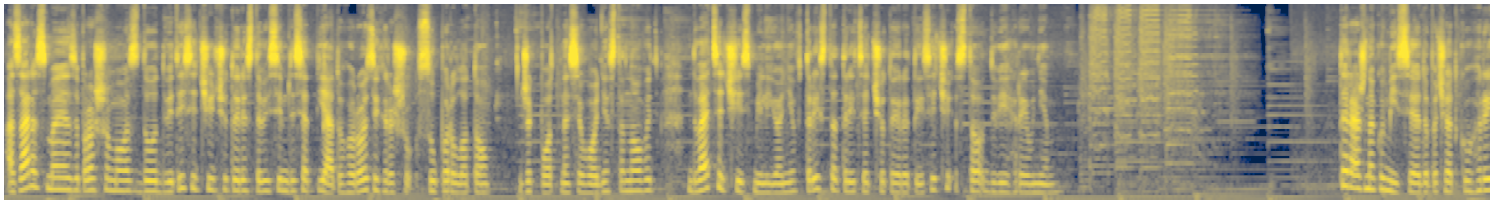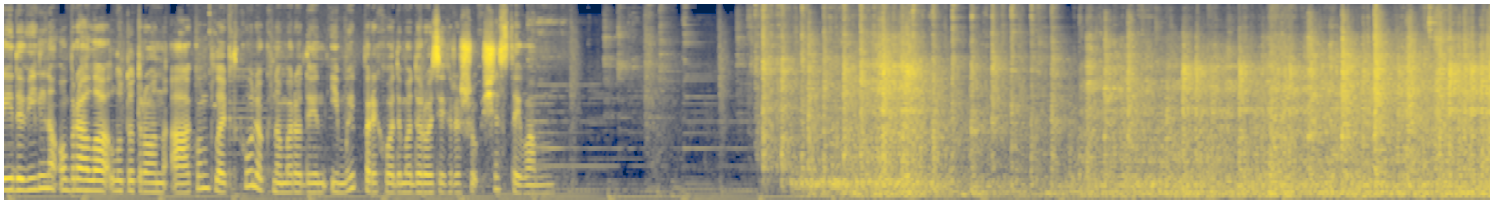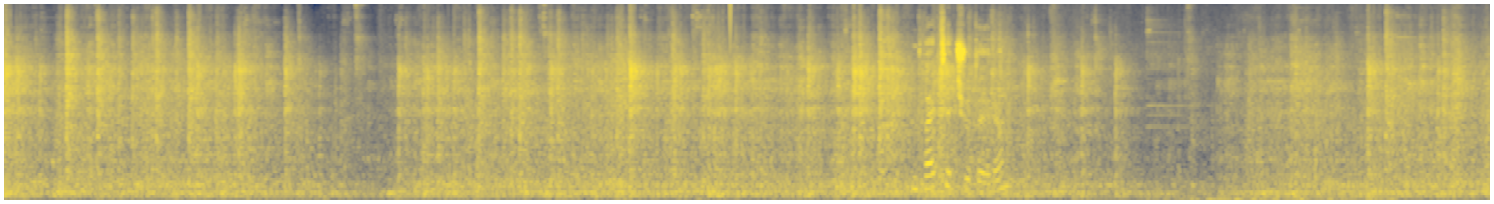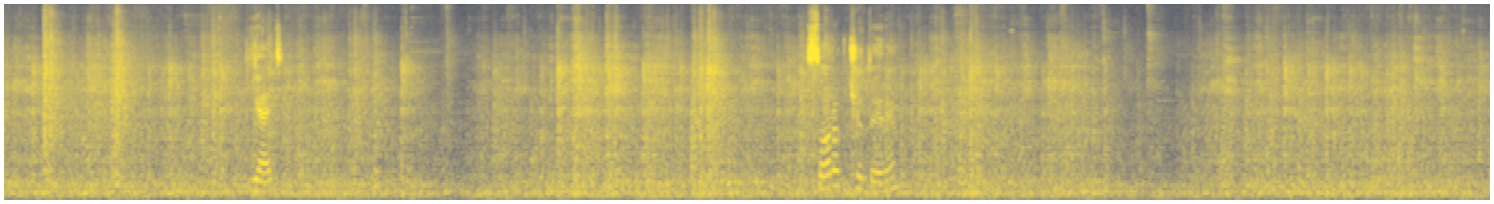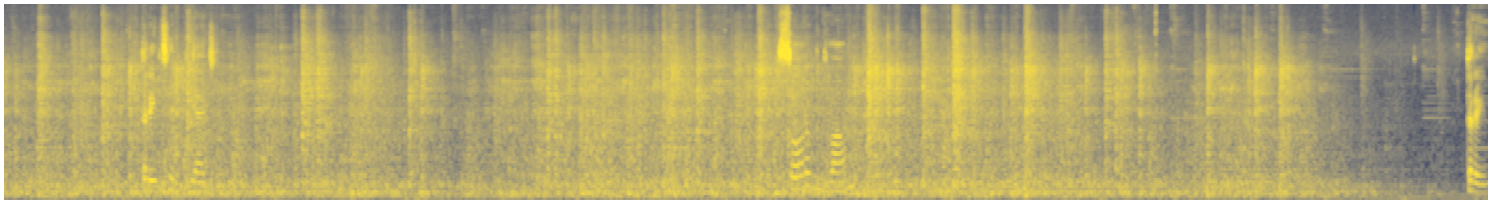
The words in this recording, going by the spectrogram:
А зараз ми запрошуємо вас до 2485-го розіграшу Суперлото. Джекпот на сьогодні становить 26 мільйонів 334 тисячі 102 гривні. Тиражна комісія до початку гри довільно обрала лототрон А комплект кульок номер 1 і ми переходимо до розіграшу. Щасти вам! Двадцять чотири. П'ять. Сорок чотири. Тридцять п'ять. Сорок два. Три.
